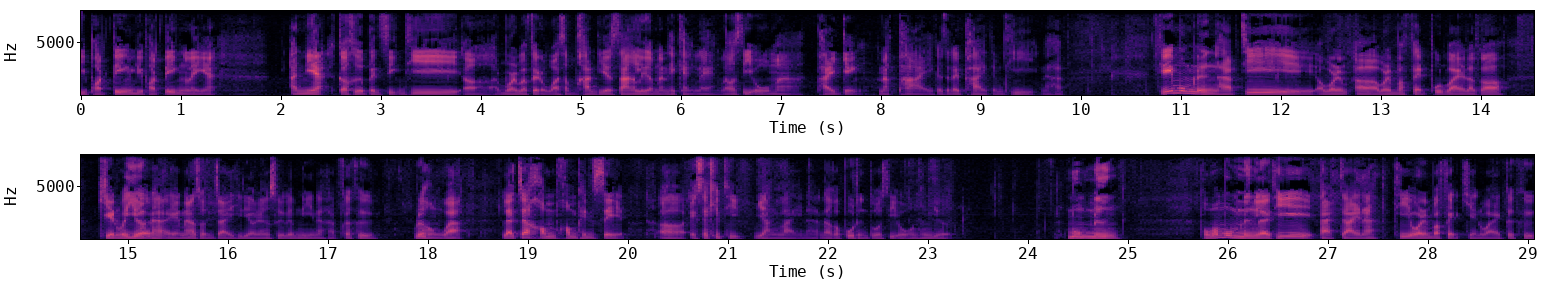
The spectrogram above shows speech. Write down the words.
reporting reporting อะไรเงี้ย อันเนี้ยก็คือเป็นสิ่งที่วอร์เรนบัฟเฟตบอกว่าสำคัญที่จะสร้างเรือนั้นให้แข็งแรง แล้ว CEO มาพายเก่ง นักพายก็จะได้พายเต็มที่นะครับ ทีนี้มุมหนึ่งครับที่วอร์เรนบัฟเฟตพูดไว้แล้วก็เขียนไว้เยอะนะฮะอย่างน่าสนใจทีเดียวในหนังสือเล่มนี้นะครับ ก็คือเรื่องของว่าแล้วจะ com compensate เอ่อ executive อย่างไรนะแล้วก็พูดถึงตัว CEO ค่อนข้างเยอะ มุมหนึ่งผมว่ามุมหนึ่งเลยที่แปลกใจนะที่วอร์เรนบัฟเฟตเขียนไว้ก็คือ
